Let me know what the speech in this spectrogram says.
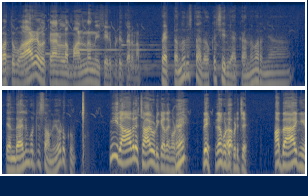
പത്ത് വാഴ വെക്കാനുള്ള മണ്ണ് നീ ശരിപ്പെടുത്തി തരണം. പെട്ടെന്നൊരു സ്ഥലമൊക്കെ ശരിയാക്കാന്ന് പറഞ്ഞ എന്തായാലും കുറച്ച് സമയം എടുക്കും. നീ രാവിലെ ചായ കുടിക്കാതെ അങ്ങോട്ട് ദേ ഇതങ്ങോട്ട് പിടിച്ചേ. ആ ബാഗ്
